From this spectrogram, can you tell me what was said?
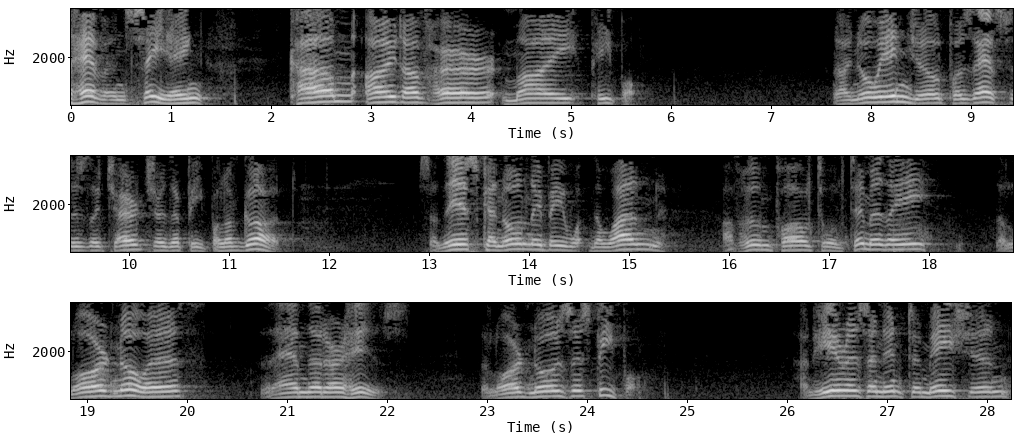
heaven saying, come out of her, my people. Now no angel possesses the church or the people of God. So this can only be the one of whom Paul told Timothy, the Lord knoweth them that are his. The Lord knows His people. And here is an intimation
